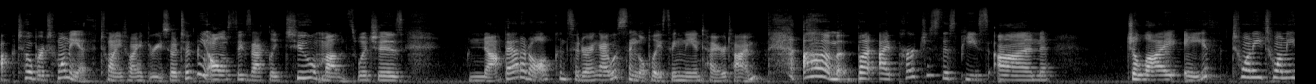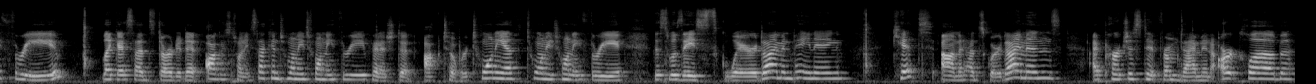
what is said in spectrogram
October 20th, 2023. So it took me almost exactly two months, which is not bad at all considering I was single placing the entire time. Um, but I purchased this piece on July 8th, 2023. Like I said, started at August 22nd, 2023, finished at October 20th, 2023. This was a square diamond painting kit. Um, it had square diamonds. I purchased it from Diamond Art Club.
